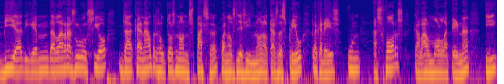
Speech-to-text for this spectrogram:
via, diguem, de la resolució de, que en altres autors no ens passa quan els llegim. No? En el cas d'Espriu requereix un esforç que val molt la pena i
